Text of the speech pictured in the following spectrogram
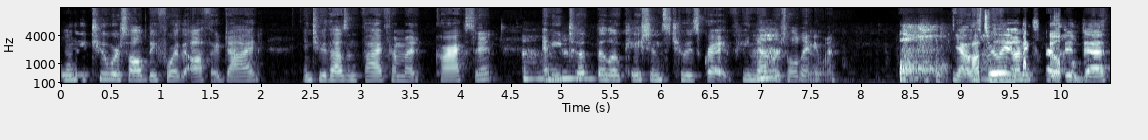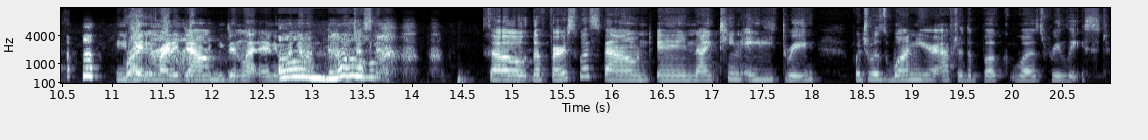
only two were solved before the author died in 2005 from a car accident. And he Oh, took the locations to his grave. He never told anyone. No. Yeah, it was That's really wild. unexpected death. He Right. didn't write it down. He didn't let anyone Oh know. He just no. So the first was found in 1983, which was one year after the book was released.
